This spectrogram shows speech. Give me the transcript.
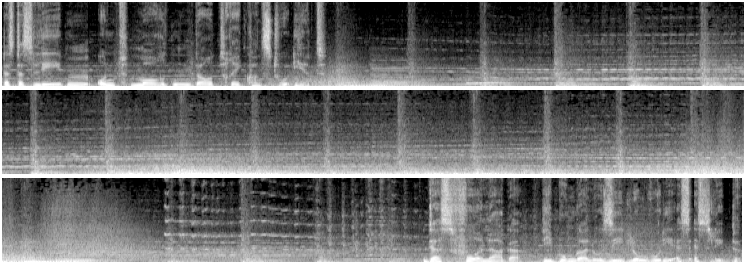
das das Leben und Morden dort rekonstruiert. Das Vorlager, die Bungalow-Siedlung, wo die SS lebte.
